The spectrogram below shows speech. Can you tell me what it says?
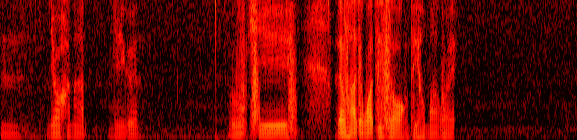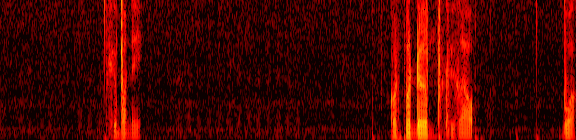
อืมย่อขนาดใหญ่เกิน โอเค แล้วหาจังหวะที่สองที่เขามาไว้ คือบอลนี้ กดเหมือนเดิมคือเขาบวก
